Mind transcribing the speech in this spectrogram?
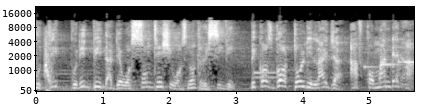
could it could it be that there was something she was not receiving? Because God told Elijah I've commanded her.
